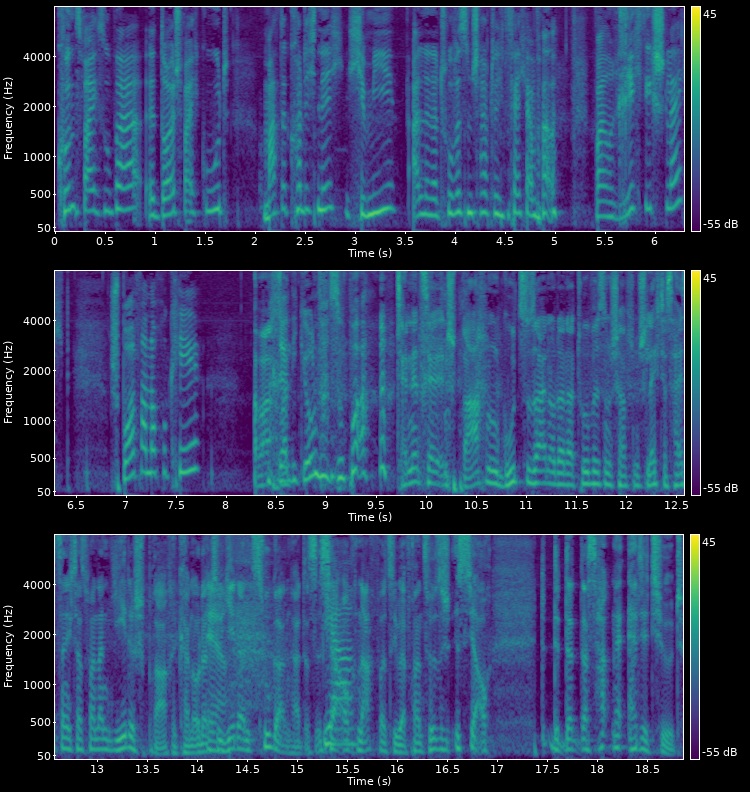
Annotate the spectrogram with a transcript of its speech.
Kunst war ich super, äh, Deutsch war ich gut, Mathe konnte ich nicht, Chemie, alle naturwissenschaftlichen Fächer waren, waren richtig schlecht. Sport war noch okay. Aber Religion war super. tendenziell in Sprachen gut zu sein oder Naturwissenschaften schlecht, das heißt ja nicht, dass man dann jede Sprache kann oder Ja. zu jeder einen Zugang hat. Das ist ja, Ja. auch nachvollziehbar. Französisch ist ja auch, das hat eine Attitude,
